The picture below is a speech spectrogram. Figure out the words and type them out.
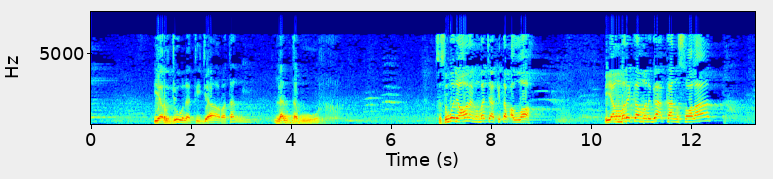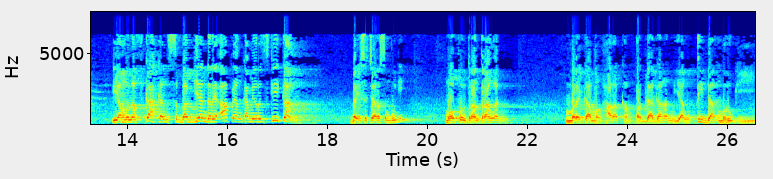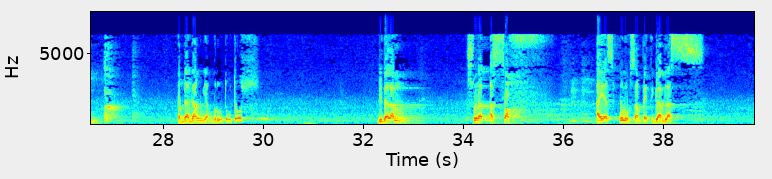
yarjuna tijaratan lan tabur. Sesungguhnya orang yang membaca kitab Allah yang mereka menegakkan salat yang menafkahkan sebagian dari apa yang kami rezekikan. Baik secara sembunyi maupun terang-terangan mereka mengharapkan perdagangan yang tidak merugi. Perdagang yang beruntung terus. Di dalam surat As-Saff ayat 10 sampai 13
